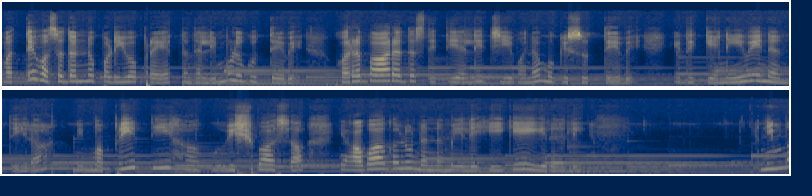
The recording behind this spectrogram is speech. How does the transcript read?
ಮತ್ತೆ ಹೊಸದನ್ನು ಪಡೆಯುವ ಪ್ರಯತ್ನದಲ್ಲಿ ಮುಳುಗುತ್ತೇವೆ. ಹೊರಬಾರದ ಸ್ಥಿತಿಯಲ್ಲಿ ಜೀವನ ಮುಗಿಸುತ್ತೇವೆ. ಇದಕ್ಕೆ ನೀವೇನಂತೀರಾ ನಿಮ್ಮ ಪ್ರೀತಿ ಹಾಗೂ ವಿಶ್ವಾಸ ಯಾವಾಗಲೂ ನನ್ನ ಮೇಲೆ ಹೀಗೇ ಇರಲಿ. ನಿಮ್ಮ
